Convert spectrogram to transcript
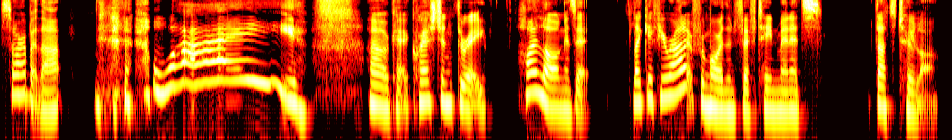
Sorry about that. why? Okay, question three. How long is it? Like, if you're at it for more than 15 minutes, that's too long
